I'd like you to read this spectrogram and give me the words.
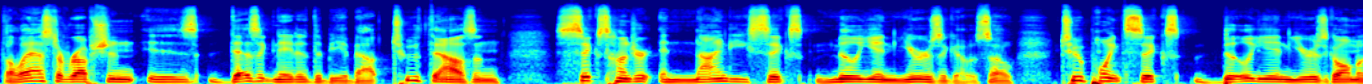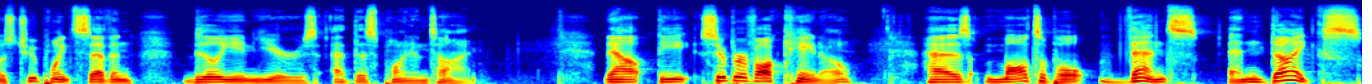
the last eruption is designated to be about 2,696 million years ago. So 2.6 billion years ago, almost 2.7 billion years at this point in time. Now, the supervolcano has multiple vents and dikes.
